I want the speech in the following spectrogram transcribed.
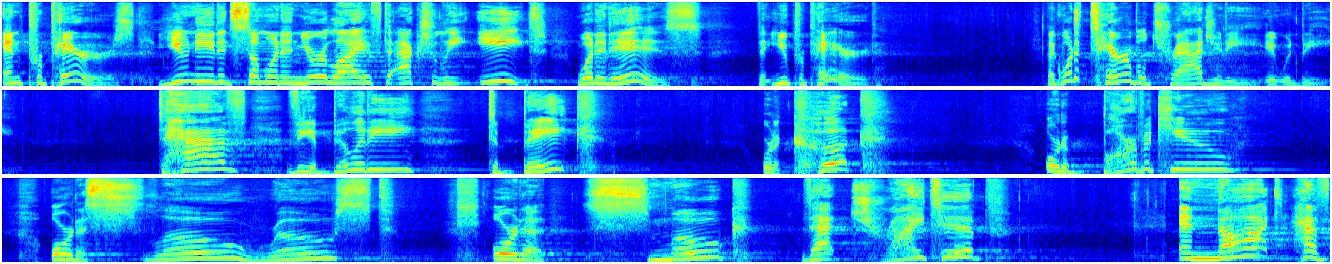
And preparers, you needed someone in your life to actually eat what it is that you prepared. Like, what a terrible tragedy it would be to have the ability to bake or to cook or to barbecue or to slow roast or to smoke that tri tip and not have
